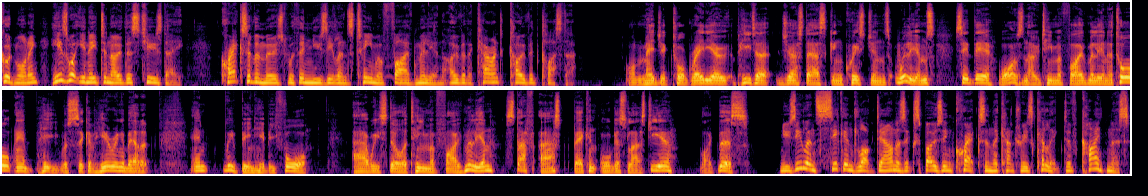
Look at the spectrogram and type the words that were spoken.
Good morning. Here's what you need to know this Tuesday. Cracks have emerged within New Zealand's team of 5 million over the current COVID cluster. On Magic Talk Radio, Peter, just asking questions, Williams said there was no team of 5 million at all, and he was sick of hearing about it. And we've been here before. Are we still a team of 5 million? Stuff asked back in August last year, like this. New Zealand's second lockdown is exposing cracks in the country's collective kindness,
